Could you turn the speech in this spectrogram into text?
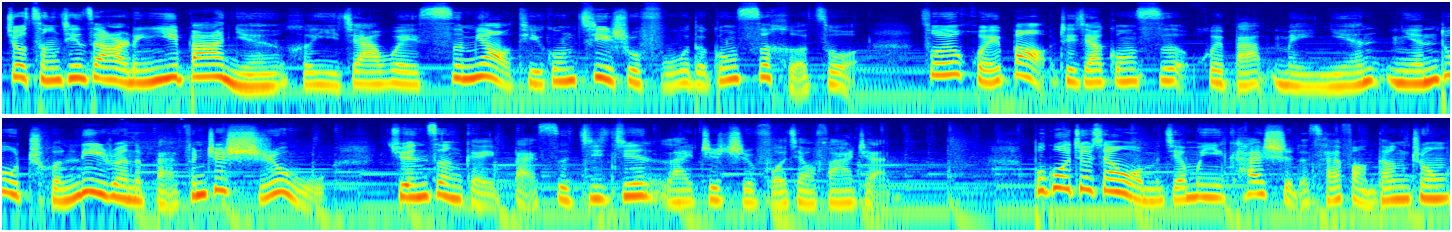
就曾经在2018年和一家为寺庙提供技术服务的公司合作。作为回报，这家公司会把每年年度纯利润的百分之十五捐赠给百寺基金，来支持佛教发展。不过，就像我们节目一开始的采访当中，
